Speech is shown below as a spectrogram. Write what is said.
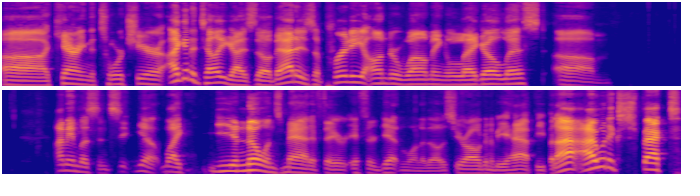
uh carrying the torch here. I got to tell you guys though, that is a pretty underwhelming Lego list. Um, I mean, listen, see, you know, like you, no one's mad if they're if they're getting one of those. You're all going to be happy. But I, I would expect,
